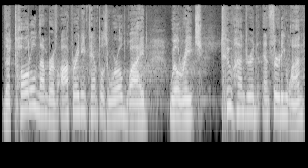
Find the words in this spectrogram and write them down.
the total number of operating temples worldwide will reach 231,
